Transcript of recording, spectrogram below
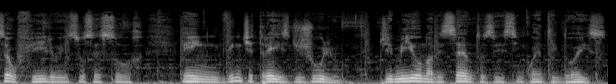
seu filho e sucessor, em 23 de julho de 1952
